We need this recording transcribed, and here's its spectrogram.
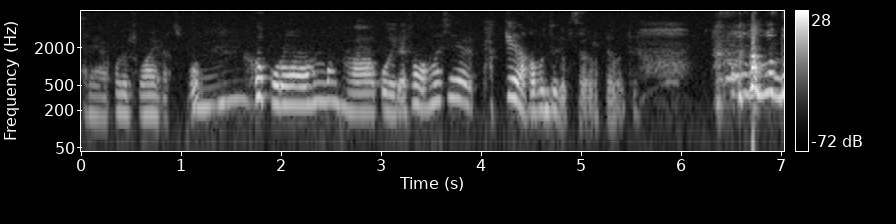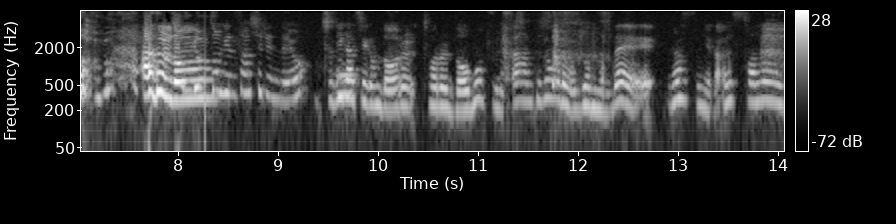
제가 야구를 좋아해가지고 음. 그거 보러 한 번 가고 이래서 사실 밖에 나가본 적이 없어요 롯데월드. 어, 너무 아들 너무 충격적인 사실인데요? 주디가 지금 너를 저를 너무 불쌍한 표정으로 보셨는데 그렇습니다. 그래서 저는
